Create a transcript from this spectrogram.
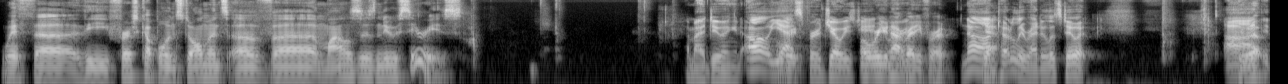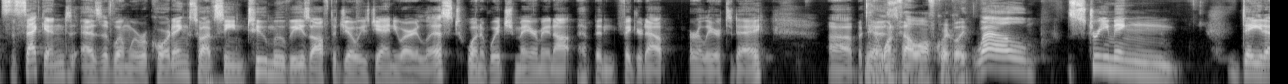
with uh, the first couple installments of uh, Myles's new series. Am I doing it? Oh yes, for Joey's. Or were you not ready for it? No, Yeah. I'm totally ready. Let's do it. Uh, it it's the second as of when we're recording, so I've seen two movies off the Joey's January list. One of which may or may not have been figured out earlier today. Uh, because Yeah, one fell off quickly. Well, streaming data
